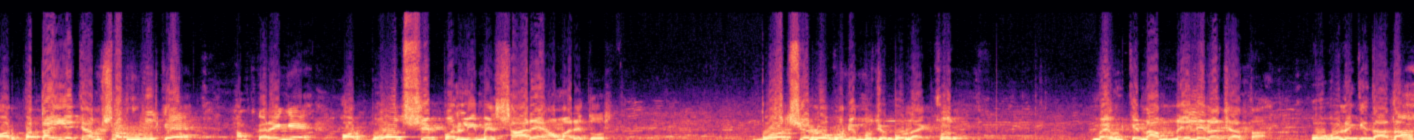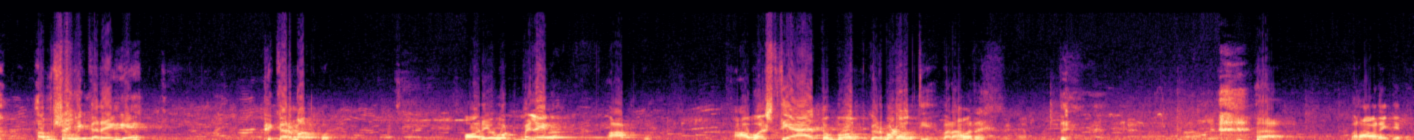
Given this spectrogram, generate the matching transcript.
और बताइए कि हम सब मिलके हम करेंगे और बहुत से परली में सारे हमारे दोस्त। बहुत से लोगों ने मुझे बोला है, खुद, मैं उनके नाम नहीं लेना चाहता। वो बोले कि दादा हम सही करेंगे। फ़िक्र मत करो। और ये वोट मिलेगा आपको। अवस्था है तो बहुत गड़बड़ होती है बराबर है? हाँ, बराबर है कि नहीं?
